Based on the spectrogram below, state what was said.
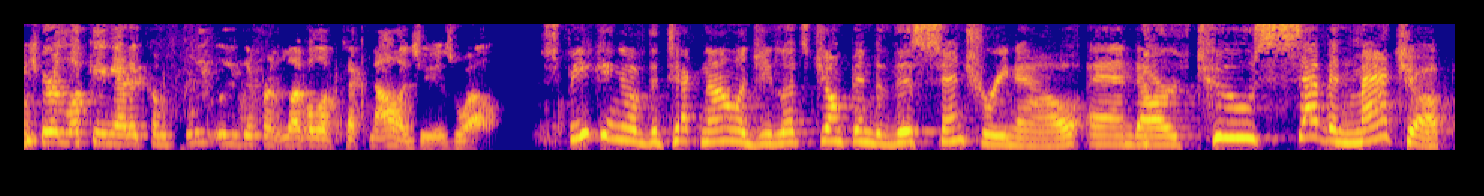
you're looking at a completely different level of technology as well. Speaking of the technology, let's jump into this century now and our 2 7 matchup.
